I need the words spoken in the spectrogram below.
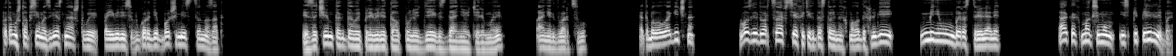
потому что всем известно, что вы появились в городе больше месяца назад. И зачем тогда вы привели толпу людей к зданию тюрьмы, а не к дворцу? Это было логично. Возле дворца всех этих достойных молодых людей минимум бы расстреляли, а как максимум испепелили бы.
